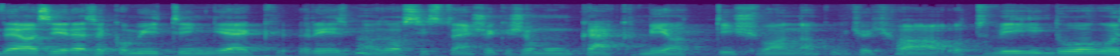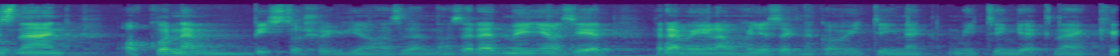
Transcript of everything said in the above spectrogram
de azért ezek a meetingek részben az asszisztensek és a munkák miatt is vannak, úgyhogy ha ott végig dolgoznánk, akkor nem biztos, hogy ugyanaz lenne az eredménye, azért remélem, hogy ezeknek a meetingnek, meetingeknek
